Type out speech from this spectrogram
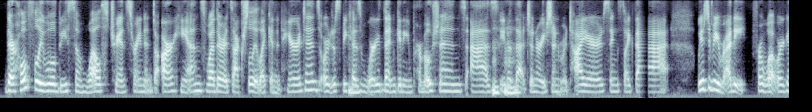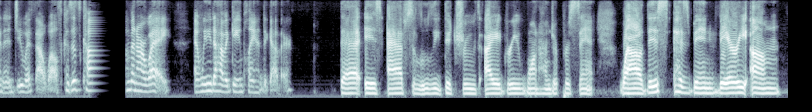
there hopefully will be some wealth transferring into our hands whether it's actually like an inheritance or just because mm-hmm. we're then getting promotions as mm-hmm. you know mm-hmm. that generation retires things like that we have to be ready for what we're going to do with that wealth because it's coming our way and we need to have a game plan together that is absolutely the truth i agree 100% wow this has been very um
